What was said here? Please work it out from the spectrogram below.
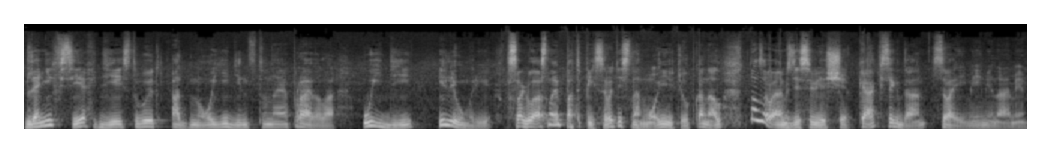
Для них всех действует одно единственное правило – уйди или умри. Согласны? Подписывайтесь на мой YouTube канал. Называем здесь вещи, как всегда, своими именами.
